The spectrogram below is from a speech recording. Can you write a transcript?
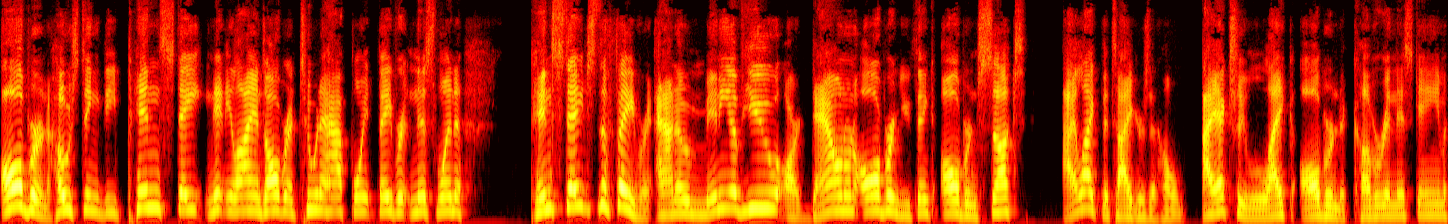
Auburn hosting the Penn State Nittany Lions. Auburn, a two and a half point favorite in this one. Penn State's the favorite. And I know many of you are down on Auburn. You think Auburn sucks. I like the Tigers at home. I actually like Auburn to cover in this game.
